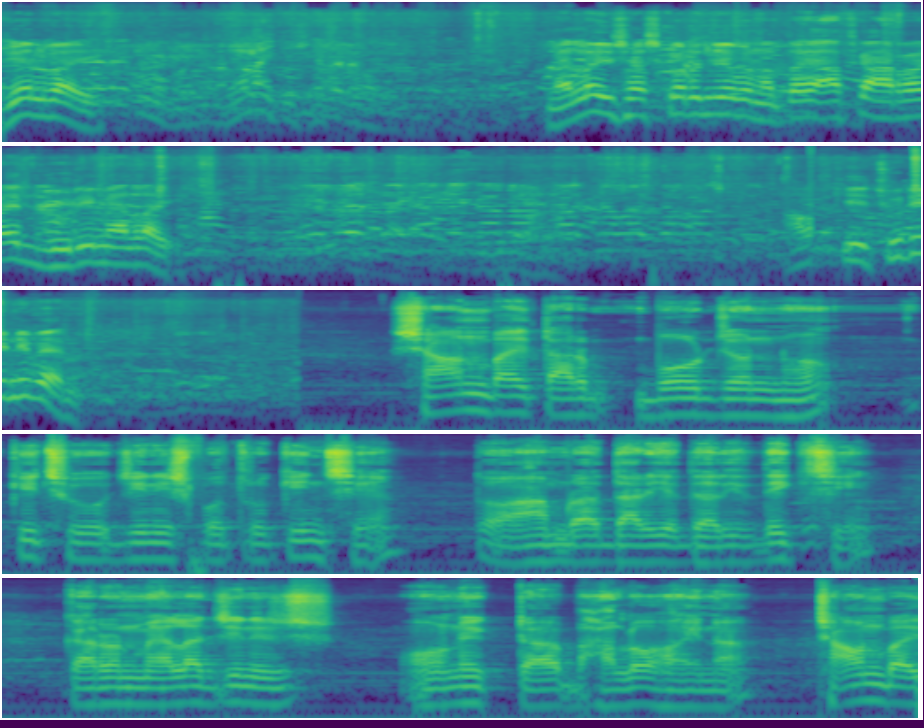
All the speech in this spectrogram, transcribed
জুয়েল ভাই মেলাই শেষ করেন যাবে না, তাই আজকে হারাই ঘুরি মেলাই। কি, ছুটি নেবেন? শাওন ভাই তার বউর জন্য কিছু জিনিসপত্র কিনছে, তো আমরা দাঁড়িয়ে দাঁড়িয়ে দেখছি, কারণ মেলার জিনিস অনেকটা ভালো হয় না। শাওন ভাই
